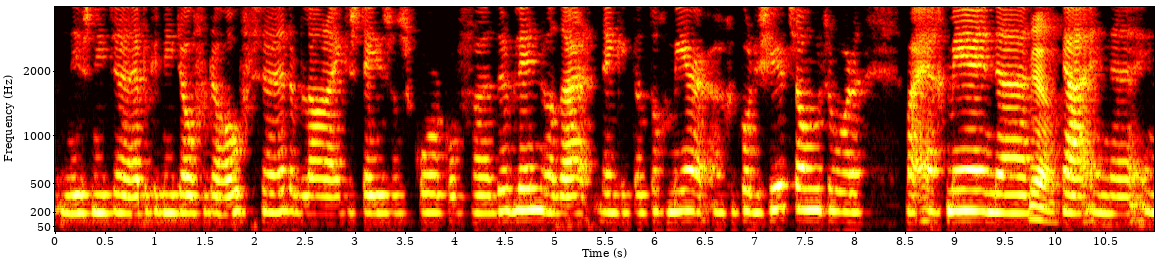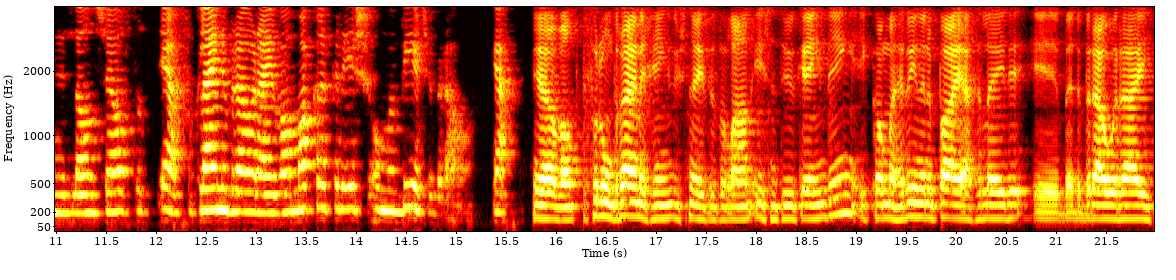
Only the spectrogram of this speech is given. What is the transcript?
dus niet, heb ik het niet over de hoofd, de belangrijke steden zoals Cork of Dublin, want daar denk ik dat toch meer gecorrigeerd zou moeten worden. Maar echt meer in, de, ja. in, de, in het land zelf, dat ja, voor kleine brouwerijen wel makkelijker is om een bier te brouwen. Ja. ja, want verontreiniging, u sneed het al aan, is natuurlijk één ding. Ik kan me herinneren een paar jaar geleden eh, bij de brouwerij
